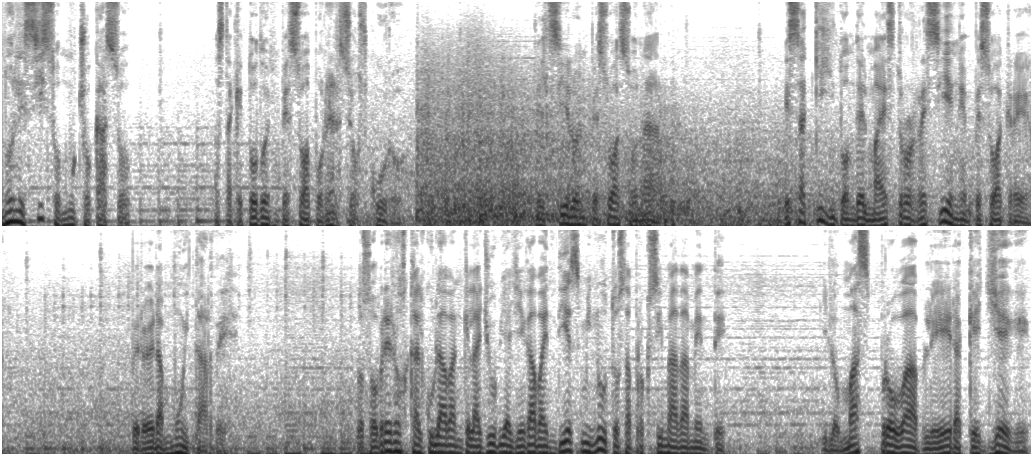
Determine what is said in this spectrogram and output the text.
no les hizo mucho caso hasta que todo empezó a ponerse oscuro. El cielo empezó a sonar. Es aquí donde el maestro recién empezó a creer. Pero era muy tarde. Los obreros calculaban que la lluvia llegaba en 10 minutos aproximadamente. Y lo más probable era que llegue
